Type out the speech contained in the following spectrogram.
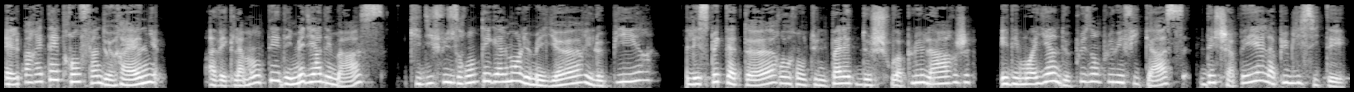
elle paraît être en fin de règne, avec la montée des médias des masses, qui diffuseront également le meilleur et le pire, les spectateurs auront une palette de choix plus large et des moyens de plus en plus efficaces d'échapper à la publicité.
